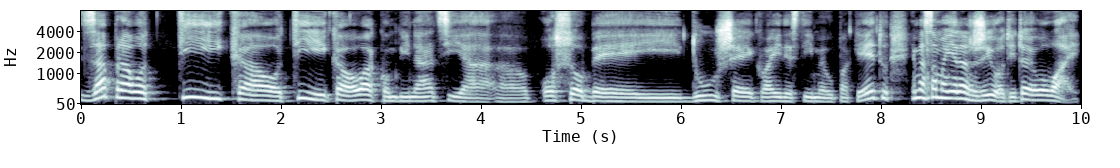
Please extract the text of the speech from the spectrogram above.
Zapravo ti kao ti kao ova kombinacija osobe i duše koja ide s time u paketu ima samo jedan život i to je ovaj.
